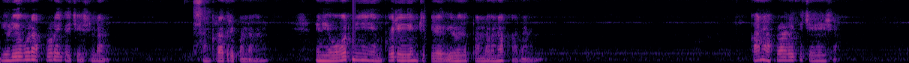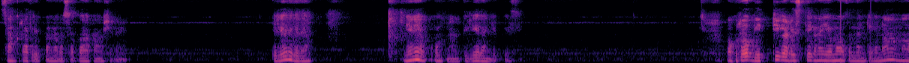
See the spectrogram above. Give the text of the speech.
వీడియో కూడా అప్లోడ్ అయితే చేసిండాను. సంక్రాంతి పండుగని. నేను ఎవరిని ఎంక్వైరీ ఏం చేయలేదు. ఈరోజు పండుగనా కాదని కానీ అప్లోడ్ అయితే చేసేసాను సంక్రాంతి పండుగ శుభాకాంక్షలని తెలియదు కదా? నేనే ఒప్పుకుంటున్నాను. తెలియదు అని చెప్పేసి. ఒకరోజు గట్టిగా అడిస్తే కన్నా ఏమవుతుందంటే కన్నా మా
